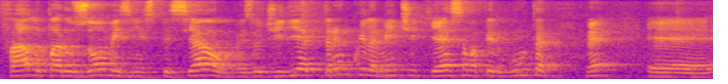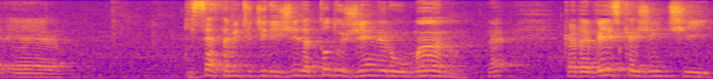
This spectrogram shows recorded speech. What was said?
Falo para os homens em especial, mas eu diria tranquilamente que essa é uma pergunta né, é, é, que certamente é dirigida a todo gênero humano. Né? Cada vez que a gente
